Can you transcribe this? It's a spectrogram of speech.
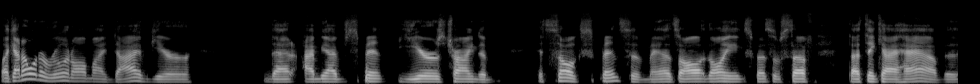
Like, I don't want to ruin all my dive gear. That I mean, I've spent years trying to. It's so expensive, man. It's all the only expensive stuff that I think I have. Uh,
